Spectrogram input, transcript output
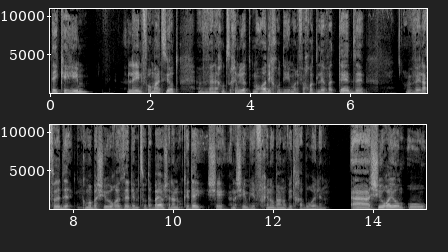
די כהים לאינפורמציות, ואנחנו צריכים להיות מאוד ייחודיים, או לפחות לבטא את זה, ולעשות את זה, כמו בשיעור הזה, באמצעות הביו שלנו, כדי שאנשים יבחינו בנו ויתחברו אלינו. השיעור היום הוא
